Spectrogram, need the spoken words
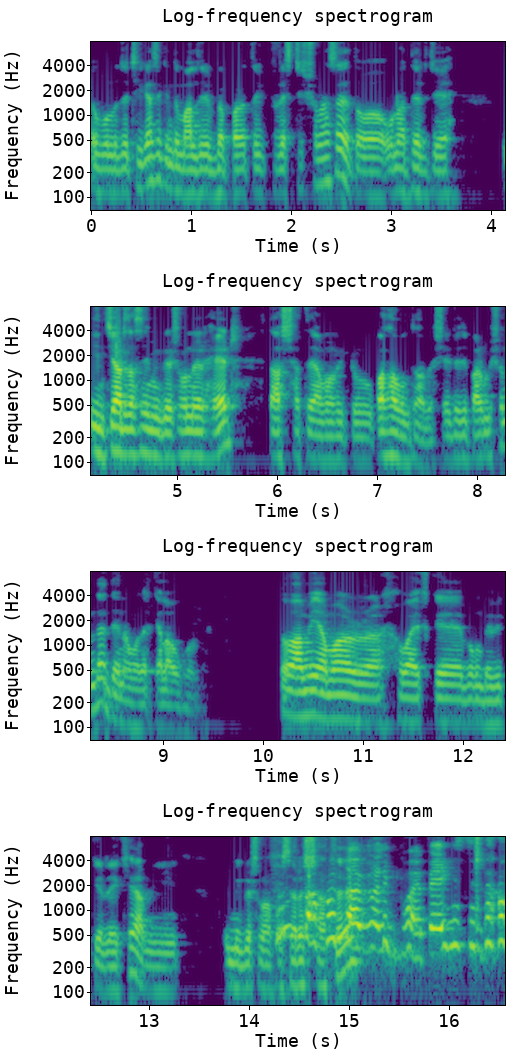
তো বলল যে, ঠিক আছে, কিন্তু মালদ্বীপের ব্যাপারে তো একটু রেস্ট্রিকশন আছে। তো ওনাদের যে ইনচার্জ আছে ইমিগ্রেশনের হেড তার সাথে আমার একটু কথা বলতে হবে। সে যদি পারমিশন দেয় দেন আমাদেরকে অ্যালাউ করবে। তো আমি আমার ওয়াইফকে এবং বেবিকে রেখে আমি ইমিগ্রেশন অফিসারের সাথে আমি অনেক ভয় পেয়ে গেছিলাম।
